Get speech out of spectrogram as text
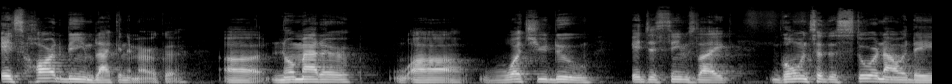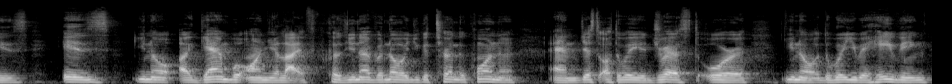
It's hard being black in America. Uh, no matter uh, what you do, it just seems like going to the store nowadays is you know a gamble on your life because you never know. You could turn the corner and just off the way you're dressed or you know the way you're behaving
